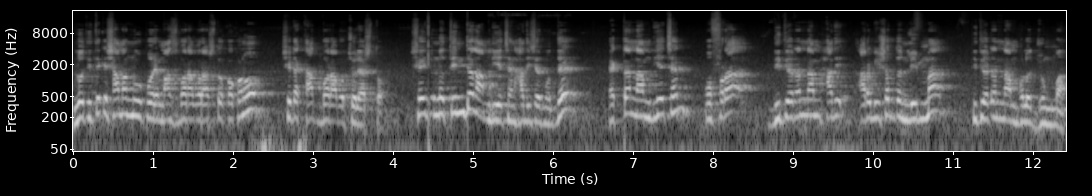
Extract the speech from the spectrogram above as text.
লতি থেকে সামান্য উপরে মাছ বরাবর আসতো, কখনো সেটা কাত বরাবর চলে আসতো। সেই জন্য তিনটা নাম দিয়েছেন হাদিসের মধ্যে। একটার নাম দিয়েছেন ওফরা, দ্বিতীয়টার নাম হাদি আরবি শব্দ লিম্মা, তৃতীয়টার নাম হলো জুম্মা।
